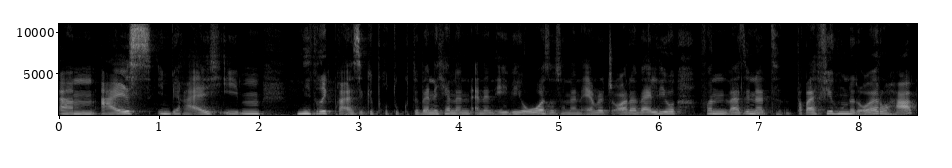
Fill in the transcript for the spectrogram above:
ähm, als im Bereich eben niedrigpreisige Produkte. Wenn ich einen, einen EWO, also so einen Average Order Value von, weiß ich nicht, 300, 400 Euro habe,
